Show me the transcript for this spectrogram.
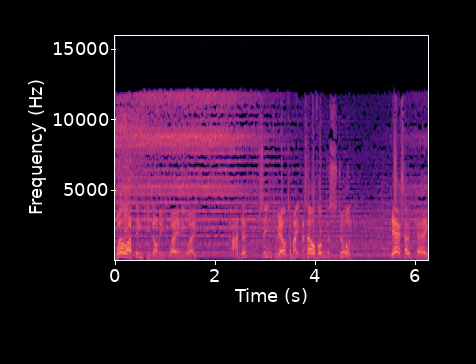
Well, I think he's on his way anyway. I don't seem to be able to make myself understood. Yes, okay.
